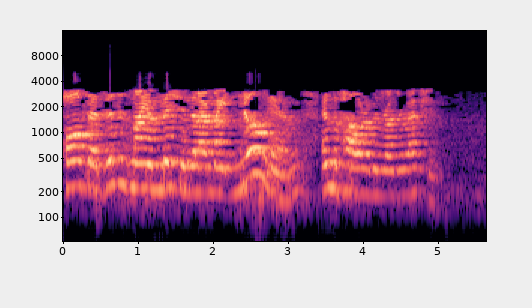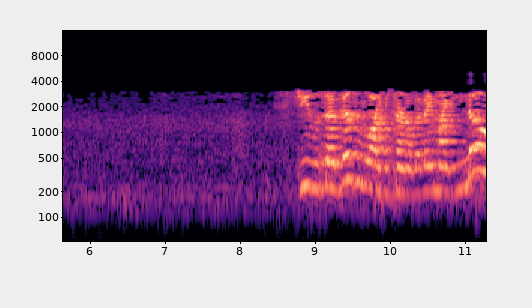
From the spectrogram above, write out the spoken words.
Paul said, This is my ambition that I might know him and the power of his resurrection. Jesus said, This is life eternal, that they might know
